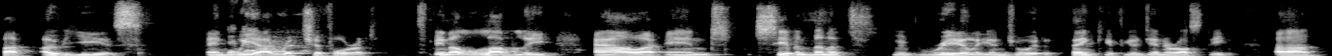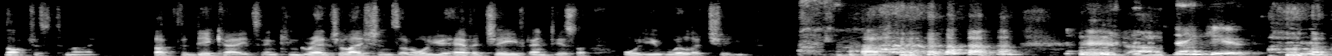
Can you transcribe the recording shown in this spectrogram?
but over years. And we are richer for it. It's been a lovely hour and seven minutes. We've really enjoyed it. Thank you for your generosity, uh, not just tonight, but for decades. And congratulations on all you have achieved and Tessa, all you will achieve. Uh, and, um, Thank you. Thank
